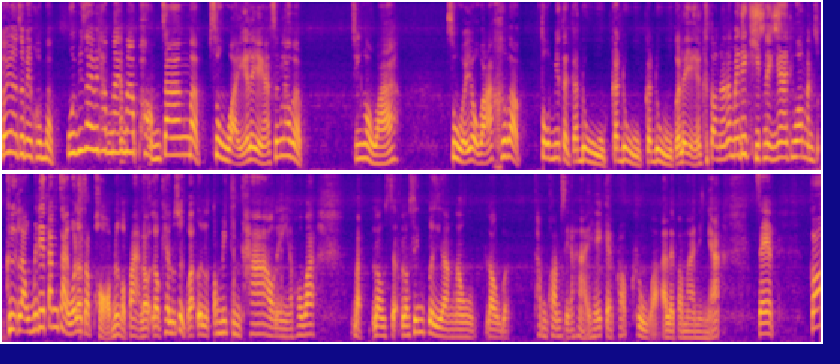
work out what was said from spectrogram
ก็ยังจะมีคนแบบอุ้ยพี่ชายไปทำอะไรมาผอมจังแบบสวยอะไรอย่างเงี้ยซึ่งเราแบบจริงเหรอวะ สวยเหรอวะคือแบบ วมีแต่กระดูกกระดูกกระดูกอะไรอย่างเงี้ยคือตอนนั้นไม่ได้คิดในแง่ที่ว่ามันคือเราไม่ได้ตั้งใจว่าเราจะผอมนึกออกป่ะเราเราแค่รู้สึกว่าเออเราต้องไม่กินข้าวอะไรเงี้ยเพราะว่าแบบเราเราสิ้นเปลืองเราเราแบบทำความเสียหายให้แก่ครอบครัวอะไรประมาณอย่างเงี้ยเสร็จก็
